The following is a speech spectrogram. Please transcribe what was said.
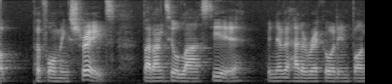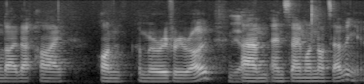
top performing streets, But until last year, we never had a record in Bondi that high on a Murriverie Road, Yeah. um, and same on Notts Avenue.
